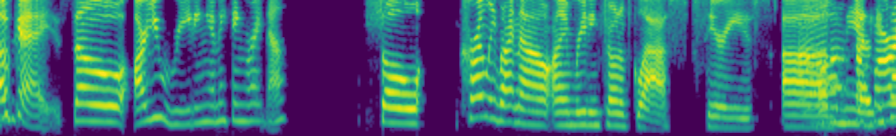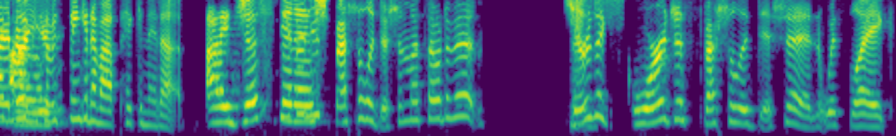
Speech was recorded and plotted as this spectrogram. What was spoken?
Okay, so are you reading anything right now? So currently, right now, I'm reading Throne of Glass series. Um, Oh, man, how is far that good? I was thinking about picking it up. I just See the new finished. special edition that's out of it. There's a gorgeous special edition with like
